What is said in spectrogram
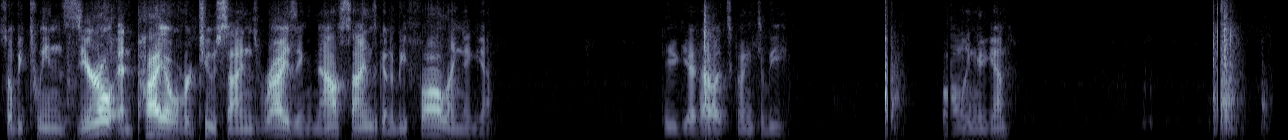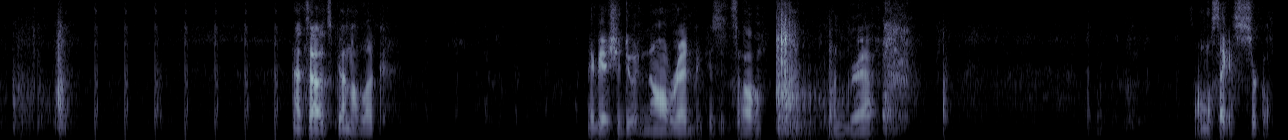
So between 0 and pi over 2, sine's rising. Now sine's going to be falling again. Do you get how it's going to be falling again? That's how it's going to look. Maybe I should do it in all red because it's all one graph. It's almost like a circle.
